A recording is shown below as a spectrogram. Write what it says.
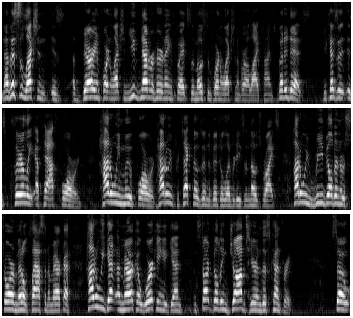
Now, this election is a very important election. You've never heard anyone say it's the most important election of our lifetimes, but it is because it is clearly a path forward. How do we move forward? How do we protect those individual liberties and those rights? How do we rebuild and restore middle class in America? How do we get America working again and start building jobs here in this country? So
